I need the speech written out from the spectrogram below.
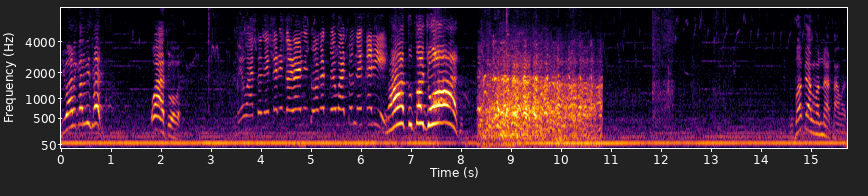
દિવાળી કરવી છે? વાહ તું હવે. મેં વાતો નહીં કરી ગળાની સ્વાગત મેં વાતો નહીં કરી. ના તું તો જો ઊભા પહેલવાન ટાવર.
